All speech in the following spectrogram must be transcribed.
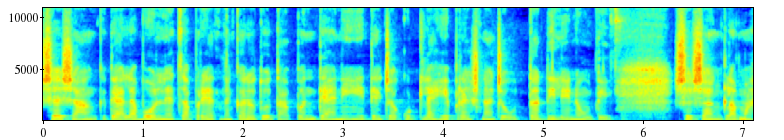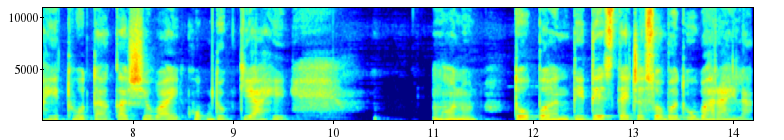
शशांक त्याला बोलण्याचा प्रयत्न करत होता पण त्याने त्याच्या कुठल्याही प्रश्नाचे उत्तर दिले नव्हते. शशांकला माहीत होता का शिवाय खूप दुःखी आहे? म्हणून तो पण तिथेच त्याच्यासोबत उभा राहिला.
